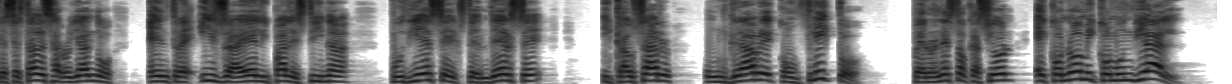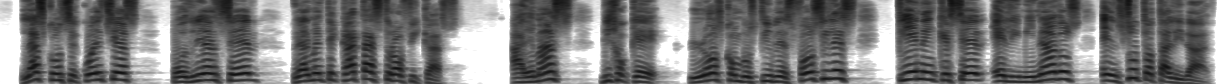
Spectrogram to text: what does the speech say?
que se está desarrollando entre Israel y Palestina pudiese extenderse y causar un grave conflicto, pero en esta ocasión económico mundial. Las consecuencias podrían ser realmente catastróficas. Además, dijo que los combustibles fósiles tienen que ser eliminados en su totalidad.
